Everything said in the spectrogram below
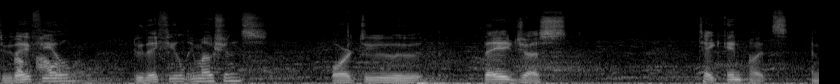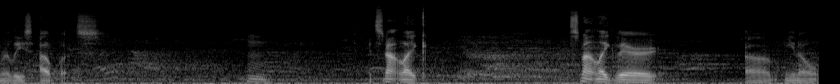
Do they feel? Do they feel emotions, or do they just take inputs and release outputs? Hmm. It's not like it's not like they're, um, you know,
